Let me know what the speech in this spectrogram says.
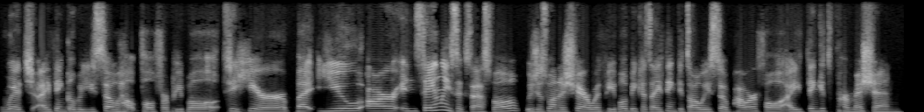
which I think will be so helpful for people to hear. But you are insanely successful. We just want to share with people because I think it's always so powerful. I think it's permission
